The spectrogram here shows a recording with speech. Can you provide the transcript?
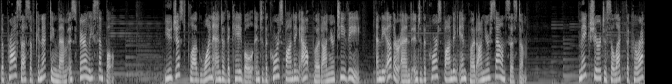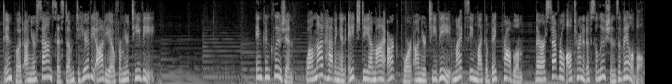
the process of connecting them is fairly simple. You just plug one end of the cable into the corresponding output on your TV, and the other end into the corresponding input on your sound system. Make sure to select the correct input on your sound system to hear the audio from your TV. In conclusion, while not having an HDMI ARC port on your TV might seem like a big problem, there are several alternative solutions available.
